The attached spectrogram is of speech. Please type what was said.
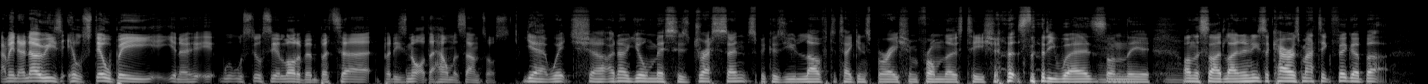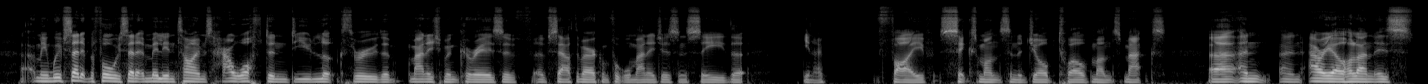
I mean, I know he's he'll still be, you know, it, we'll still see a lot of him, but uh, but he's not at the helm at Santos. Yeah, which uh, I know you'll miss his dress sense because you love to take inspiration from those t-shirts that he wears mm, on the mm. on the sideline, and he's a charismatic figure, but I mean, we've said it before, we've said it a million times. How often do you look through the management careers of, of South American football managers and see that, you know, five, six months in a job, 12 months max, Uh, and and Ariel Holan is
